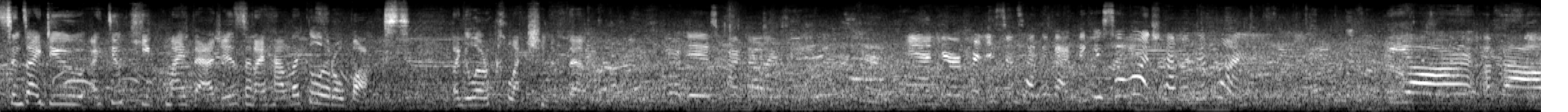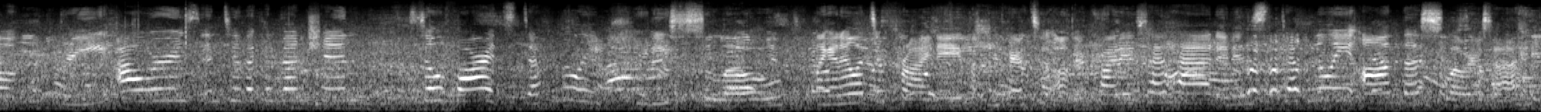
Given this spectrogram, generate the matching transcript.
Since I do I do keep my badges and I have like a little box, like a little collection of them. Here is five dollars and your print is inside the bag. Thank you so much. Have a good one. We are about three hours into the convention. So far, it's definitely pretty slow. Like I know it's a Friday, but compared to other Fridays I've had, it is definitely on the slower side.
